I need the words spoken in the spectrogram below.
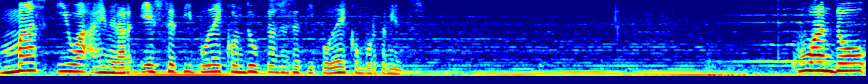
más iba a generar este tipo de conductas, este tipo de comportamientos. Cuando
